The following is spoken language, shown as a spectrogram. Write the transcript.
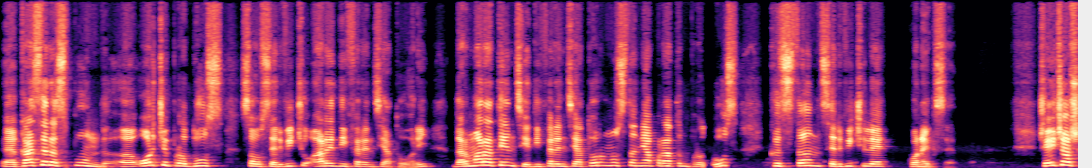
Eh, ca să răspund, eh, orice produs sau serviciu are diferențiatorii, dar mare atenție, diferențiatorul nu stă neapărat în produs, cât stă în serviciile conexe. Și aici aș,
